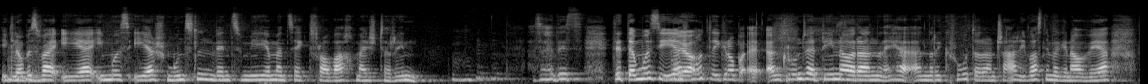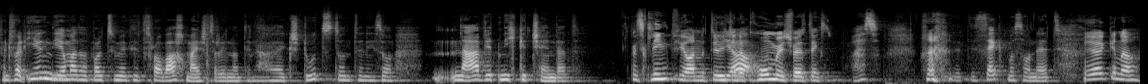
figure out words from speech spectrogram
Ich glaube, es war eher, ich muss eher schmunzeln, wenn zu mir jemand sagt, Frau Wachmeisterin. Also das, das, da muss ich eher Ja. schmunzeln. Ich glaube, ein Grundwehrdiener oder ein, ein Rekrut oder ein Charge, ich weiß nicht mehr genau wer. Auf jeden Fall, irgendjemand hat mal zu mir gesagt, Frau Wachmeisterin. Und dann habe ich gestutzt und dann ich so, na, wird nicht gegendert. Das klingt für einen natürlich Ja. dann auch komisch, weil du denkst, was? Das sagt man so nicht. ja, genau.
